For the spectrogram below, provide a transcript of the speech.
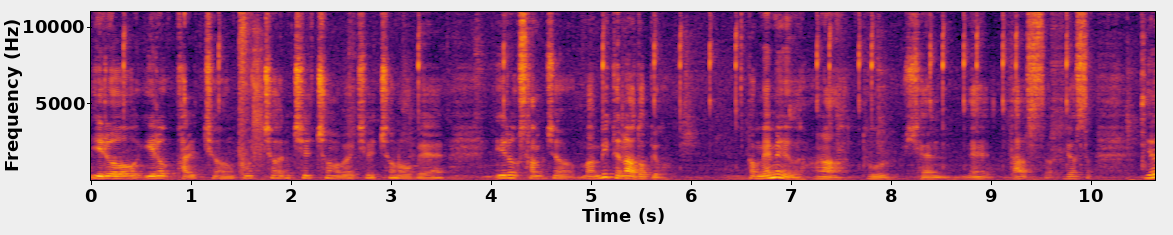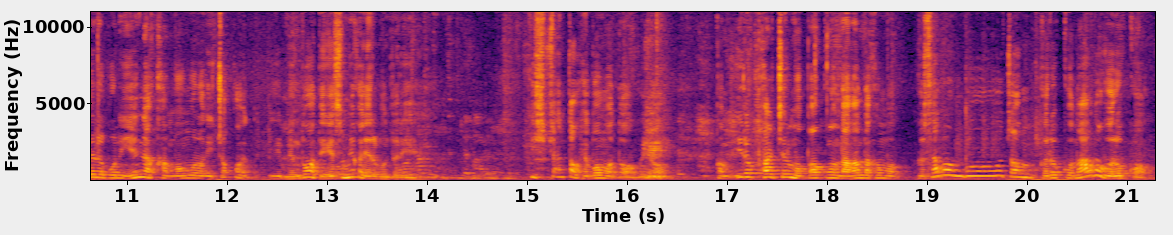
1억, 1억 8천, 9천, 7천 5백, 7천 5백, 1억 3천, 막 밑에 놔 높이고. 그럼 몇 명이고? 하나, 둘, 셋, 넷, 다섯, 여섯. 여러분이 연약한 몸으로 이 조금 이 명도가 되겠습니까, 여러분들이? 이 쉽지 않다고 해보면 또, 그죠? 그럼 1억 8천을 못 받고 나간다 그러면 그 사람도 좀 그렇고, 나도 그렇고,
